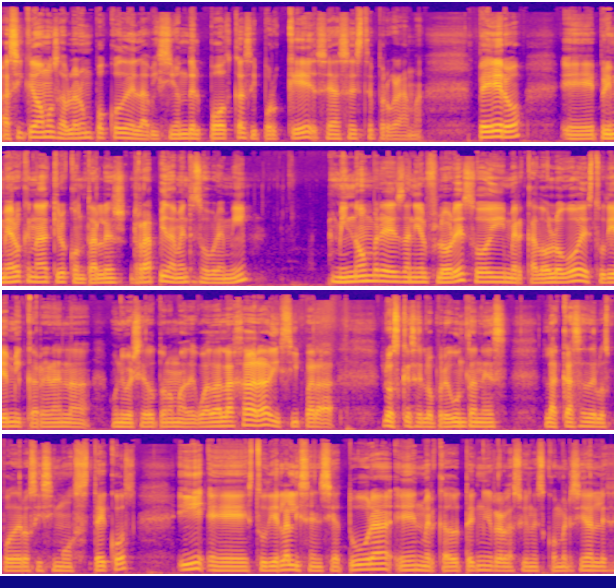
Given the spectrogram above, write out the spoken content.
Así que vamos a hablar un poco de la visión del podcast y por qué se hace este programa. Pero, eh, primero que nada, quiero contarles rápidamente sobre mí. Mi nombre es Daniel Flores, soy mercadólogo, estudié mi carrera en la Universidad Autónoma de Guadalajara y sí para los que se lo preguntan es la Casa de los Poderosísimos Tecos. Y eh, estudié la licenciatura en Mercadotecnia y Relaciones Comerciales.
